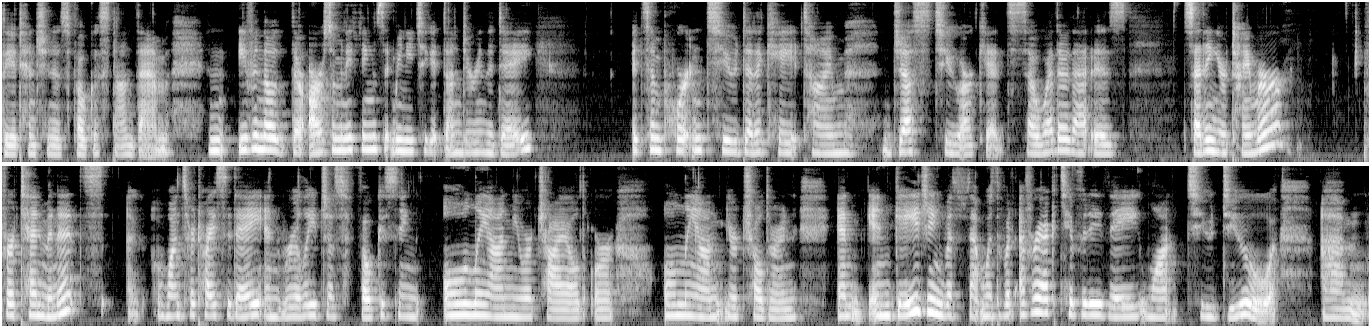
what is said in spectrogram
The attention is focused on them. And even though there are so many things that we need to get done during the day, it's important to dedicate time just to our kids. So, whether that is setting your timer for 10 minutes uh, once or twice a day and really just focusing only on your child or only on your children and engaging with them with whatever activity they want to do. Um,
